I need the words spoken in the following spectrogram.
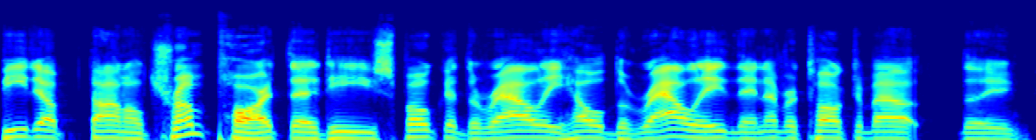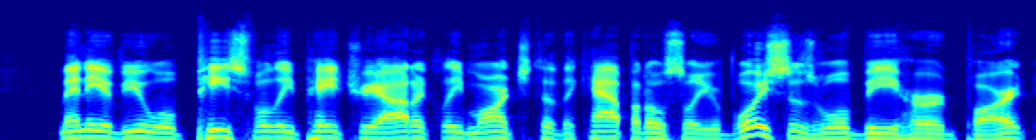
beat up Donald Trump part that he spoke at the rally, held the rally. They never talked about the many of you will peacefully, patriotically march to the Capitol so your voices will be heard part.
